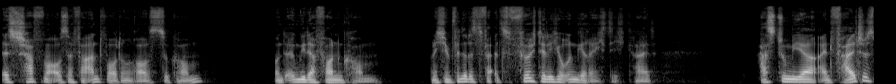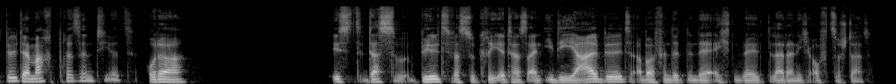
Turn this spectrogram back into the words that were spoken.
es schaffen, aus der Verantwortung rauszukommen und irgendwie davonkommen. Und ich empfinde das als fürchterliche Ungerechtigkeit. Hast du mir ein falsches Bild der Macht präsentiert? Oder ist das Bild, was du kreiert hast, ein Idealbild, aber findet in der echten Welt leider nicht oft so statt?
